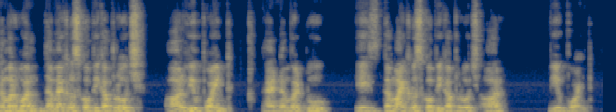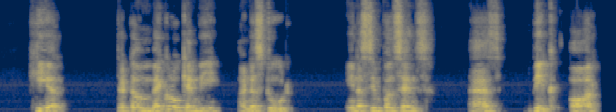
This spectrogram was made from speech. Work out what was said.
Number one, the macroscopic approach or viewpoint and number two is the microscopic approach or viewpoint. Here, the term macro can be understood in a simple sense as big or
